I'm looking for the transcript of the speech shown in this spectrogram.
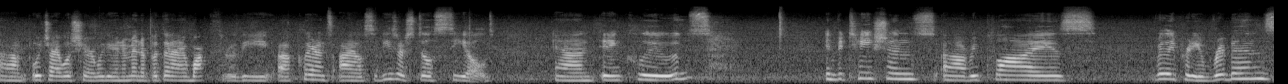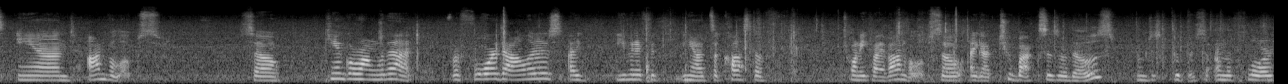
um, which I will share with you in a minute, but then I walked through the uh, clearance aisle, so these are still sealed. And it includes invitations, uh, replies, really pretty ribbons, and envelopes. So, can't go wrong with that. For $4, I even if it, you know, it's a cost of 25 envelopes. So I got two boxes of those. I'm just put this on the floor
